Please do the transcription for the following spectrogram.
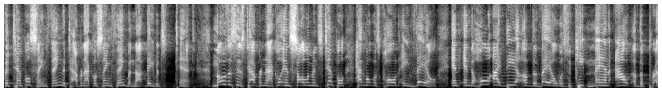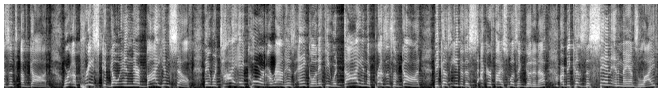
The temple, same thing. The tabernacle, same thing, but not David's tent. Moses' tabernacle and Solomon's temple had what was called a veil. And, and the whole idea of the veil was to keep man out of the presence of God, where a priest could go in there by himself. They would tie a cord around his ankle, and if he would die in the presence of God because either the sacrifice wasn't good enough or because the sin in man's life,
